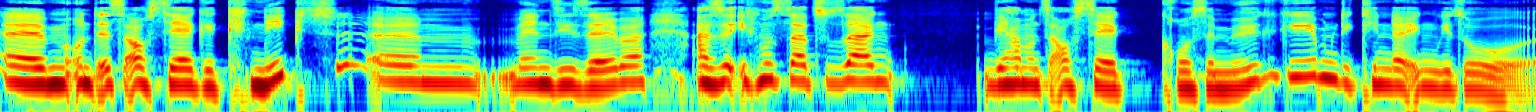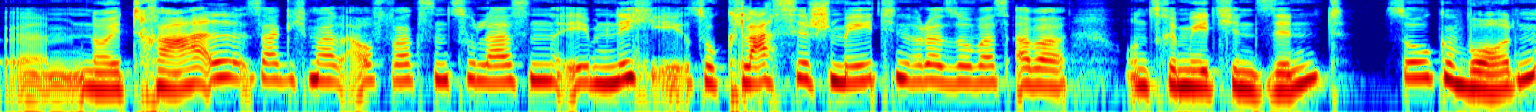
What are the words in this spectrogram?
Ähm, und ist auch sehr geknickt, ähm, wenn sie selber. Also ich muss dazu sagen, wir haben uns auch sehr große Mühe gegeben, die Kinder irgendwie so ähm, neutral, sag ich mal, aufwachsen zu lassen. Eben nicht so klassisch Mädchen oder sowas, aber unsere Mädchen sind so geworden,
